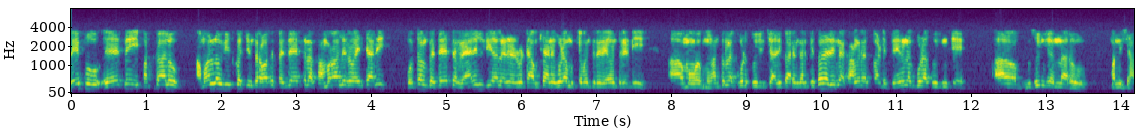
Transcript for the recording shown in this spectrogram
రేపు ఏదైతే ఈ పథకాలు అమల్లోకి తీసుకొచ్చిన తర్వాత పెద్ద ఎత్తున సంబరాలు నిర్వహించాలి మొత్తం పెద్ద ఎత్తున ర్యాలీలు చేయాలనేటువంటి అంశాన్ని కూడా ముఖ్యమంత్రి రేవంత్ రెడ్డి మంత్రులకు కూడా సూచించే అధికారం కల్పిస్తుంది. అదేవిధంగా కాంగ్రెస్ పార్టీ శ్రేణులకు కూడా సూచించే ఆ, సూచించనున్నారు మనీషా.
